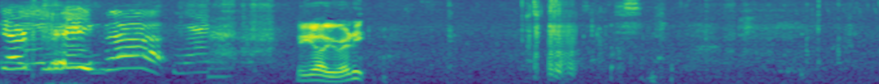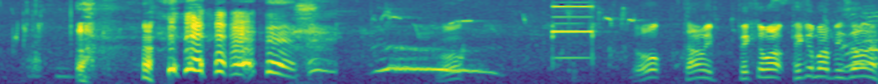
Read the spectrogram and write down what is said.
They're pretty bad. Here you go. You ready? oh. oh, Tommy, pick him up. Pick him up. He's on.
